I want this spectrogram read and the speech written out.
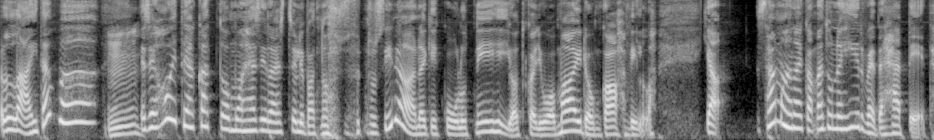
laita vaan. Mm. Ja se hoitaja katsoo mua ihan sillä vaan, että no, no sinä ainakin kuulut niihin, jotka juo maidon kahvilla. Ja samaan aikaan mä tunnen hirveätä häpeetä.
